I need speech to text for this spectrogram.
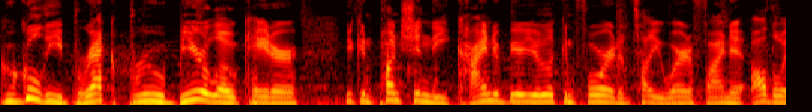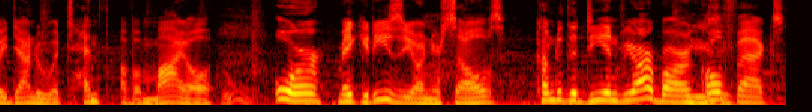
Google the Breck Brew beer locator. You can punch in the kind of beer you're looking for. It'll tell you where to find it, all the way down to a tenth of a mile. Or make it easy on yourselves. Come to the DNVR bar in Colfax.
